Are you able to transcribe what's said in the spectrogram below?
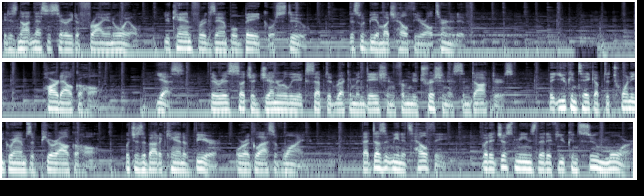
it is not necessary to fry in oil. You can, for example, bake or stew. This would be a much healthier alternative. Hard alcohol. Yes, there is such a generally accepted recommendation from nutritionists and doctors that you can take up to 20 grams of pure alcohol, which is about a can of beer or a glass of wine. That doesn't mean it's healthy, but it just means that if you consume more,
